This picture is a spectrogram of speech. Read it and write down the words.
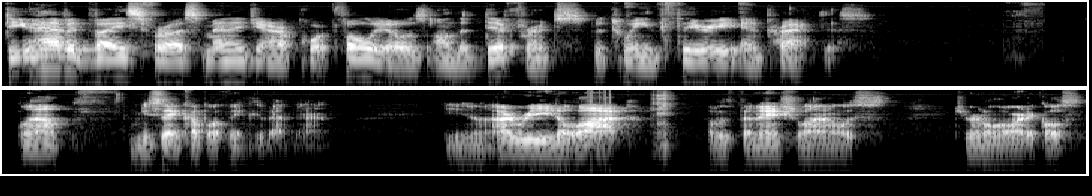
Do you have advice for us managing our portfolios on the difference between theory and practice? Well, let me say a couple of things about that. You know, I read a lot of the financial analysts' journal articles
